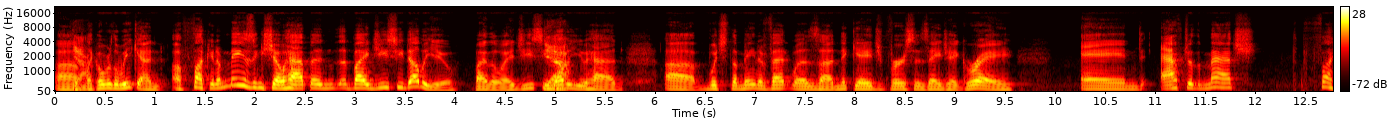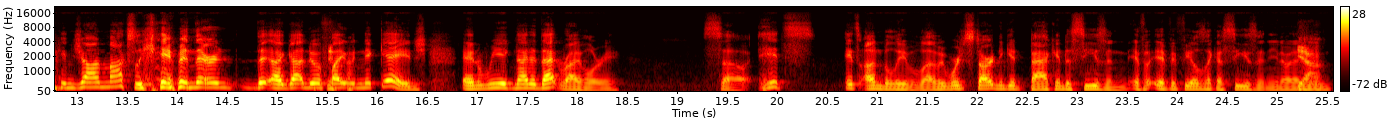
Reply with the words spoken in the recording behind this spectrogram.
Um, Yeah. Like over the weekend, a fucking amazing show happened by GCW. By the way, GCW had, uh, which the main event was uh, Nick Gage versus AJ Gray, and after the match, fucking Jon Moxley came in there and th- uh, got into a fight Yeah. with Nick Gage and reignited that rivalry. So it's it's unbelievable. I mean, we're starting to get back into season if if it feels like a season. You know what Yeah. I mean?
